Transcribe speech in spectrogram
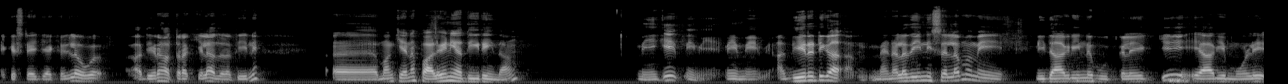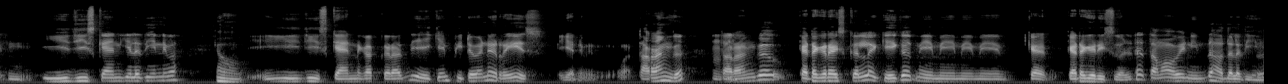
එක ස්ටේජයක් කියල ඔව අදිර හතරක් කියලා අදල තියෙන මං කියන පලවෙනි අදීර ඉඳම් මේක අදීර ටික මැනලතින් ඉස්සල්ලම මේ නිදාගරන්න පුද් කලයක්ගේ එයාගේ මොලේ ඊජී ස්කෑන් කියල තියෙනවා ඊජී ස්කෑන් එකක් කරද ඒකෙන් පිටවෙන රේස් තරංග තරංග කැටගරයිස් කරලා එකක මේ මේ මේ කැටගරිස් වලට තම ඔය නින්ද හදල තියෙන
